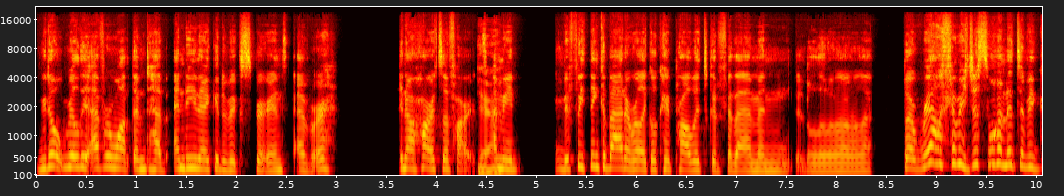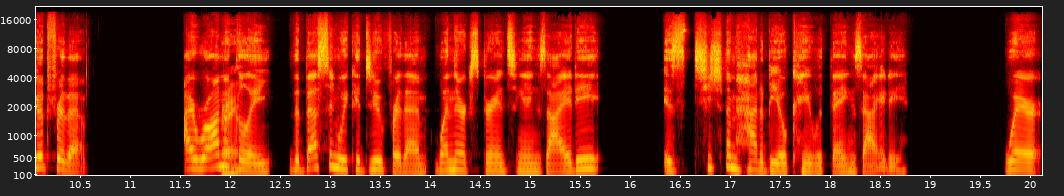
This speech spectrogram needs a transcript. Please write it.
We don't really ever want them to have any negative experience ever in our hearts of hearts. Yeah. I mean, if we think about it, we're like, okay, probably it's good for them. And blah, blah, blah, blah. but really, we just want it to be good for them. Ironically, the best thing we could do for them when they're experiencing anxiety is teach them how to be okay with the anxiety. Where,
